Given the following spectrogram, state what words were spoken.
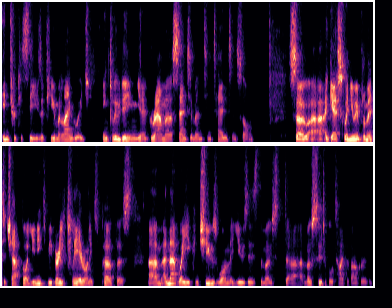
intricacies of human language, including, you know, grammar, sentiment, intent, and so on. So I, I guess when you implement a chatbot, you need to be very clear on its purpose um, and that way you can choose one that uses the most, uh, most suitable type of algorithm.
